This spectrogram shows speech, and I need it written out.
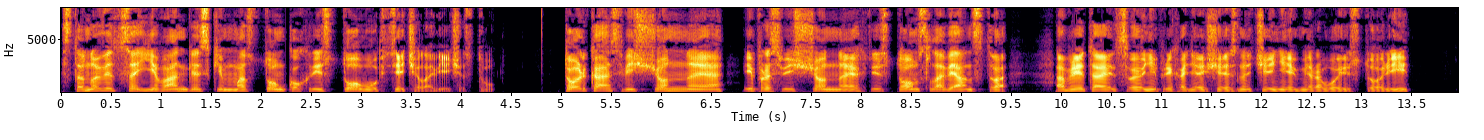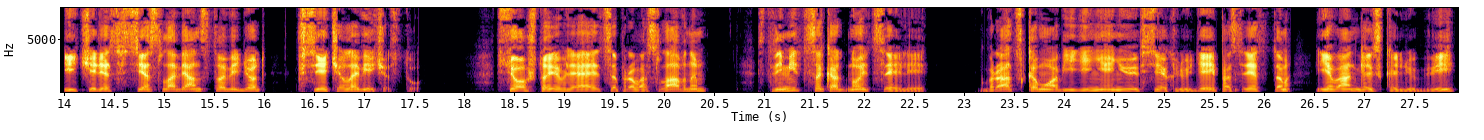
становится евангельским мостом ко Христову всечеловечеству. Только освященное и просвещенное Христом славянство обретает свое неприходящее значение в мировой истории и через все славянство ведет к всечеловечеству. Все, что является православным, стремится к одной цели – к братскому объединению всех людей посредством евангельской любви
